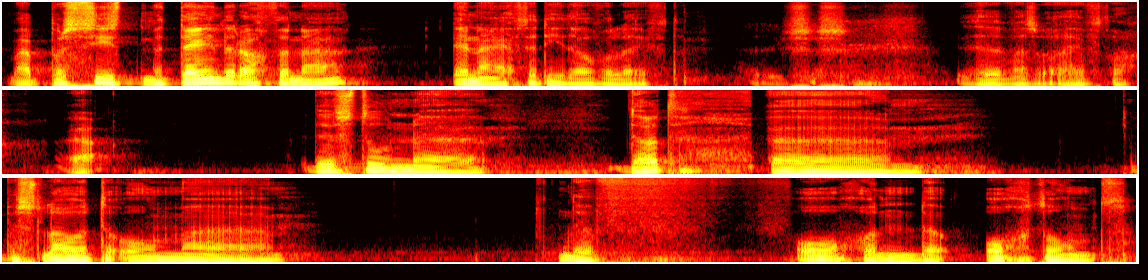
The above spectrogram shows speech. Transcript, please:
maar precies meteen erachterna. En hij heeft het niet overleefd. Jezus. Dus dat was wel heftig. Ja. Dus toen eh, dat ehm, besloten om eh, de volgende ochtend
